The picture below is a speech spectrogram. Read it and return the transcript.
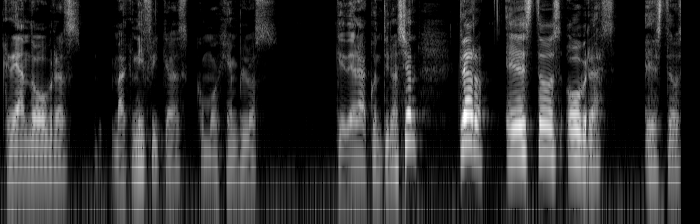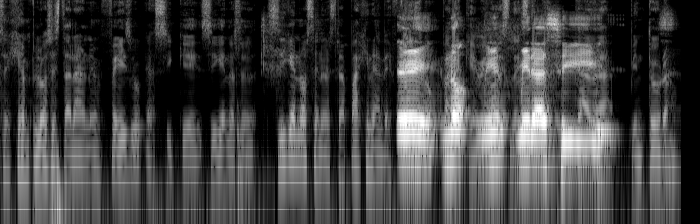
creando obras magníficas como ejemplos que dará a continuación. Claro, estas obras estos ejemplos estarán en Facebook, así que síguenos, síguenos en nuestra página de Facebook. Eh, no, mira, si, pintura.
